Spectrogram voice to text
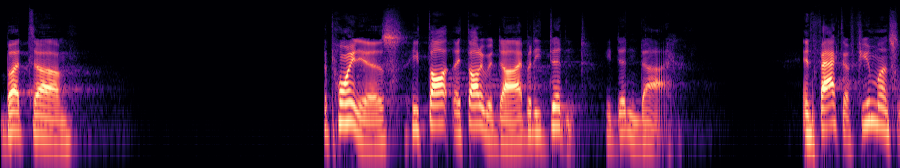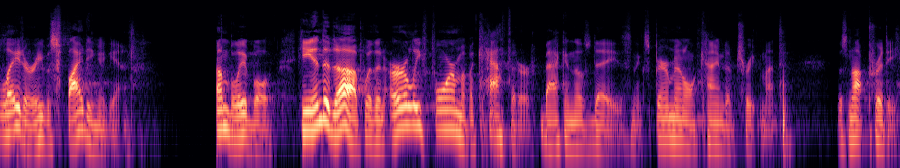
But um, the point is, he thought, they thought he would die, but he didn't. He didn't die. In fact, a few months later, he was fighting again. Unbelievable. He ended up with an early form of a catheter back in those days, an experimental kind of treatment. It was not pretty.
